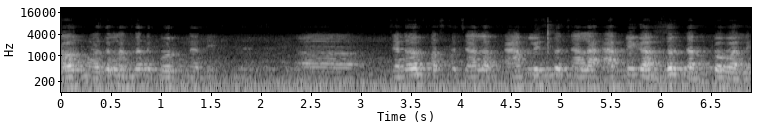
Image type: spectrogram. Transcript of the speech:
టౌన్ ప్రజలందరినీ కోరుకున్నది జనవరి ఫస్ట్ చాలా ఫ్యామిలీస్తో చాలా హ్యాపీగా అందరూ జరుపుకోవాలి.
